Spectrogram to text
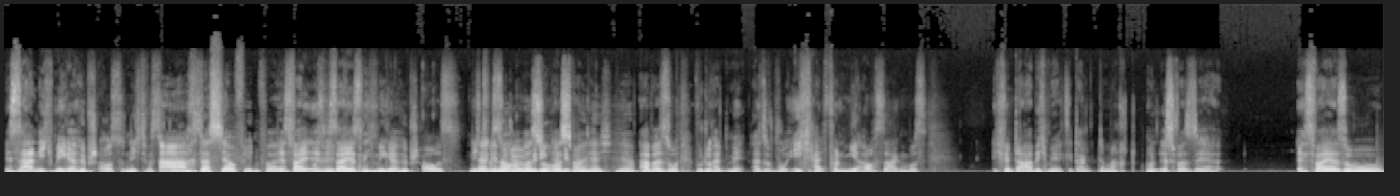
Es sah nicht mega hübsch aus und nichts, was du dir Ach, das ja auf jeden Fall. das war, es sah Fall. jetzt nicht mega hübsch aus. Nichts, Ja, was genau, du dir aber unbedingt an sowas die Wand meine hältst. ich. Ja. Aber so, wo du halt mehr, also wo ich halt von mir auch sagen muss, ich finde, da habe ich mir Gedanken gemacht und es war sehr, es war ja so,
